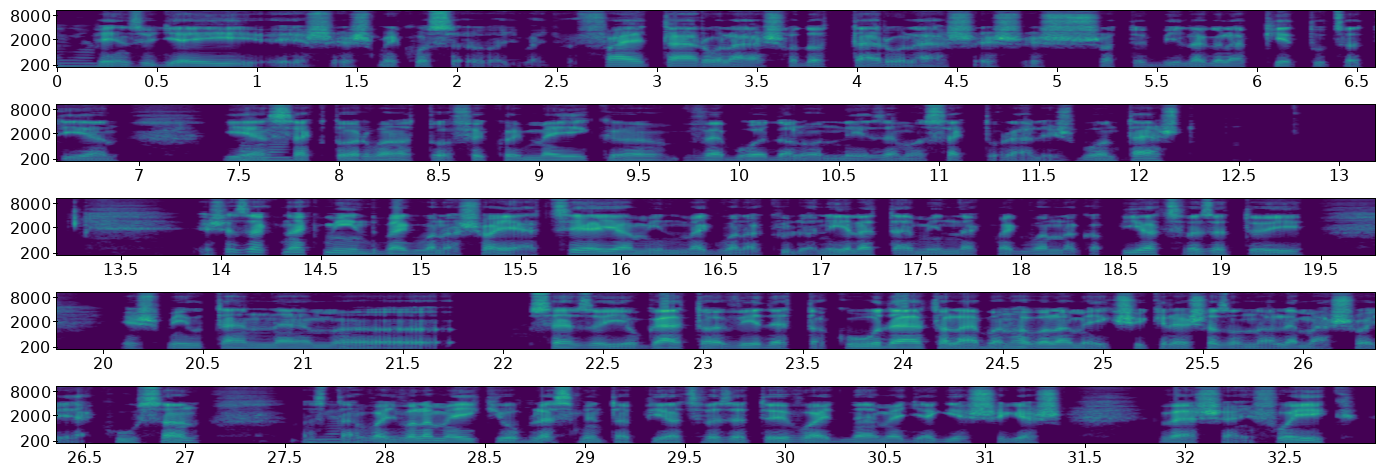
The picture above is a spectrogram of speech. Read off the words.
Igen. pénzügyei, és, és még hosszú, vagy, vagy fájtárolás, adattárolás, és, és stb. Legalább két tucat ilyen, ilyen szektor van, attól függ, hogy melyik weboldalon nézem a szektorális bontást. És ezeknek mind megvan a saját célja, mind megvan a külön élete, mindnek megvannak a piacvezetői, és miután nem szerzői jog által védett a kód általában, ha valamelyik sikeres, azonnal lemásolják 20 aztán Igen. vagy valamelyik jobb lesz, mint a piacvezető, vagy nem, egy egészséges verseny folyik.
